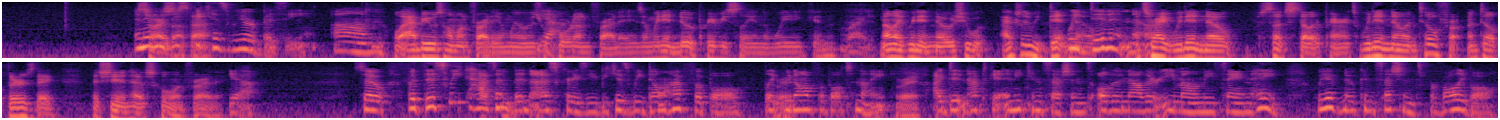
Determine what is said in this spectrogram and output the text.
And Sorry it was about just that. because we were busy. Um, well, Abby was home on Friday, and we always Yeah. record on Fridays, and we didn't do it previously in the week, and right. not like we didn't know she. W- Actually, we didn't. We know. didn't know. That's right. We didn't know such stellar parents. We didn't know until fr- until Thursday that she didn't have school on Friday. Yeah. So, but this week hasn't been as crazy because we don't have football. Like, we don't have football tonight. Right. I didn't have to get any concessions, although now they're emailing me saying, hey, we have no concessions for volleyball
